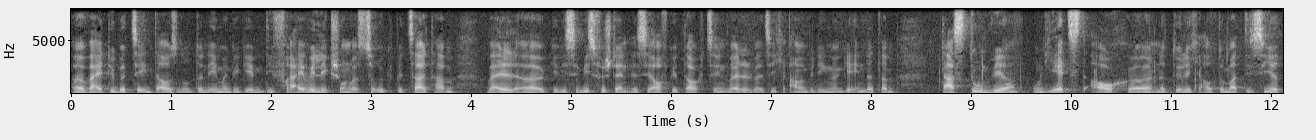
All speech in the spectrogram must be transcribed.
äh, weit über 10.000 Unternehmen gegeben, die freiwillig schon was zurückbezahlt haben, weil äh, gewisse Missverständnisse aufgetaucht sind, weil, weil sich Rahmenbedingungen geändert haben. Das tun wir und jetzt auch äh, natürlich automatisiert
